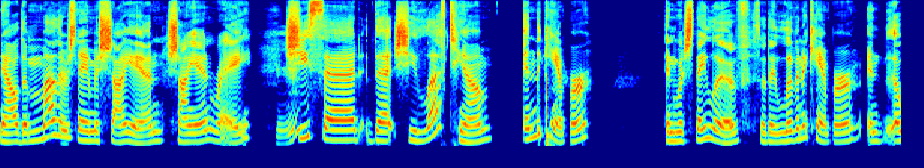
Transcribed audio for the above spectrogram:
Now the mother's name is Cheyenne Cheyenne Ray. Mhm. She said that she left him in the camper in which they live. So they live in a camper in uh,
